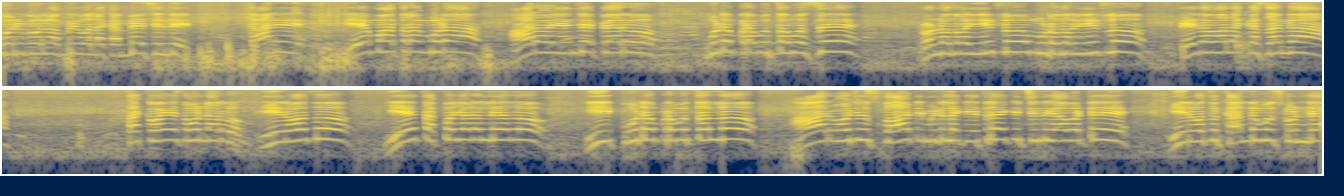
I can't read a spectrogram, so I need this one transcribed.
కొనుగోలు అమ్మి వాళ్ళకి అమ్మేసింది. కానీ ఏమాత్రం కూడా ఆరో ఏం చెప్పారు కూటమి ప్రభుత్వం వస్తే రెండు వందల ఈట్లు మూడు వందల ఈట్లు పేదవాళ్ళ కష్టంగా తక్కువ వయసు ఉన్నారు. ఈరోజు ఏం తక్కువ చేయడం లేదు. ఈ కూటమి ప్రభుత్వంలో ఆ రోజు స్పాట్ మీటర్లకు వ్యతిరేకించింది కాబట్టి ఈ రోజు కళ్ళు మూసుకుందా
